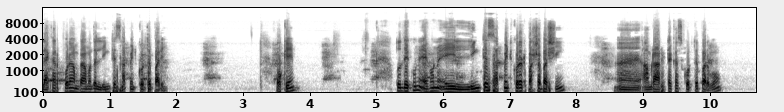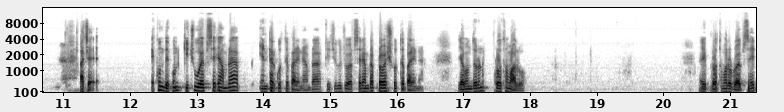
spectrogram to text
লেখার পরে আমরা আমাদের লিঙ্কটা সাবমিট করতে পারি। ওকে তো দেখুন, এখন এই লিঙ্কটা সাবমিট করার পাশাপাশি আমরা আরেকটা কাজ করতে পারব। আচ্ছা এখন দেখুন, কিছু ওয়েবসাইটে আমরা এন্টার করতে পারি না। আমরা কিছু কিছু ওয়েবসাইটে আমরা প্রবেশ করতে পারি না। যেমন ধরুন, প্রথম আলো। এই প্রথম আলোর ওয়েবসাইট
